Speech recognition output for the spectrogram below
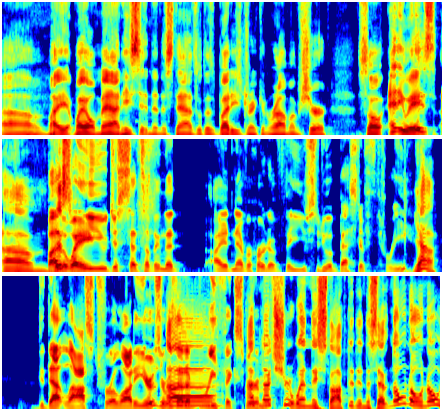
Um, my my old man, he's sitting in the stands with his buddies drinking rum. I'm sure. So, anyways, um, By the way, you just said something that I had never heard of. They used to do a best of three. yeah, did that last for a lot of years, or was that a Uh, brief experiment? I'm not sure when they stopped it in the seven. No, no, no,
